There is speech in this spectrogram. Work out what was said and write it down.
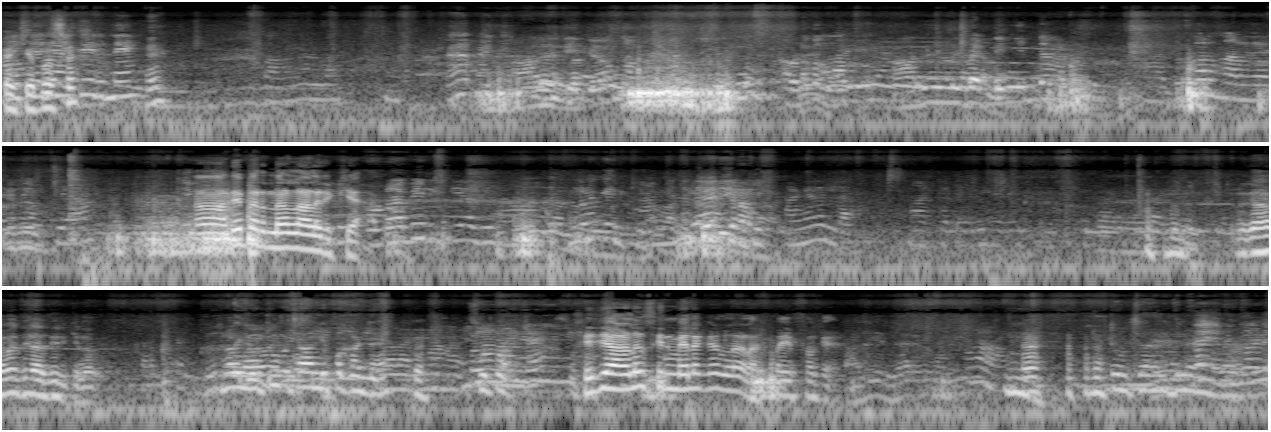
കഴിക്കാം പൂസ. ഇരുന്നേ? അത് പറഞ്ഞാൽ ആ അതേ പിറന്നാളിൽ ആളിരിക്കുക അങ്ങനല്ല മൃഗാപതി അതിരിക്കണം യൂട്യൂബ് ചാനൽ ഇപ്പൊ കണ്ടേ? ശരി ആൾ സിനിമയിലൊക്കെ ഉള്ള ആളാ വൈഫൊക്കെ യൂട്യൂബ് ചാനലിലുണ്ട്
